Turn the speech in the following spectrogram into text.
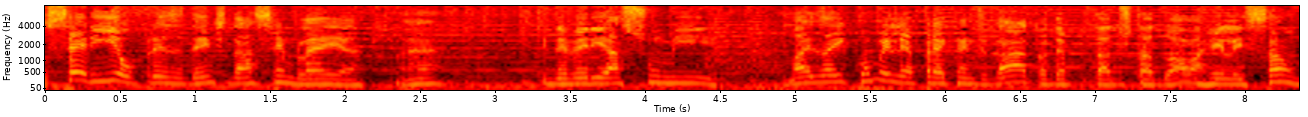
seria o presidente da Assembleia, né? Que deveria assumir. Mas aí, como ele é pré-candidato a deputado estadual, a reeleição,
